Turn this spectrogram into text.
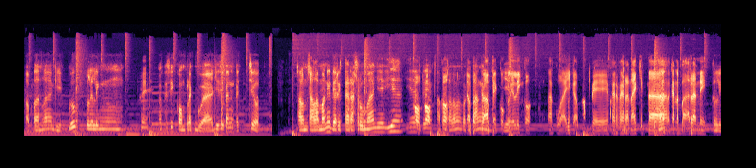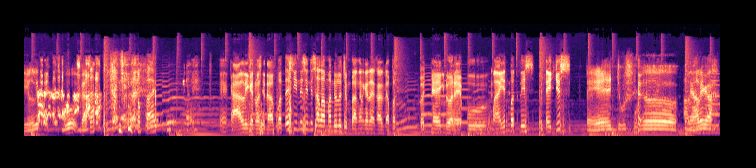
apaan lagi? Gue keliling apa sih komplek gue aja sih kan kecil salam salamannya dari teras rumah aja. Iya iya Kok, udah kok, salam salaman pakai tangan. berapa kok Iya, keliling kok? Ngaku aja nggak apa-apa, fair-fairan aja kita, Hah? kan lebaran nih. keliling? Gue gak ada ngapain? Eh kali kan masih dapat. Eh sini sini salaman dulu cium tangan kan kali dapat goceng 2000 lumayan buat list tejus teh jus. Eh, ale-ale kah?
